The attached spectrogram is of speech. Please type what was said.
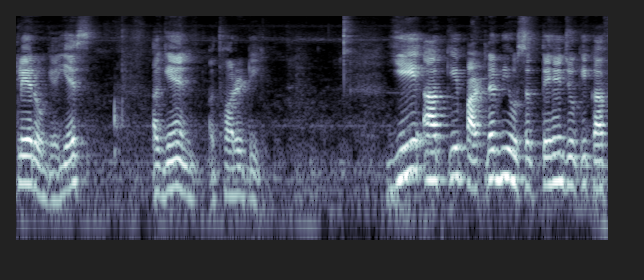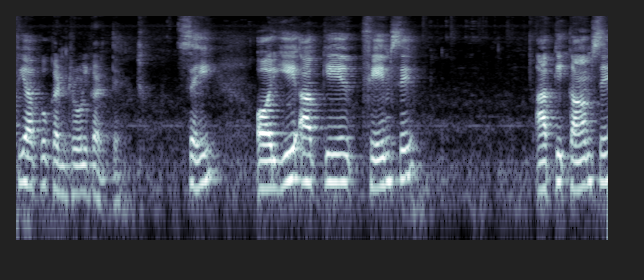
क्लियर हो गया. यस अगेन अथॉरिटी ये आपके पार्टनर भी हो सकते हैं जो कि काफ़ी आपको कंट्रोल करते हैं. सही? और ये आपके फेम से, आपके काम से,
